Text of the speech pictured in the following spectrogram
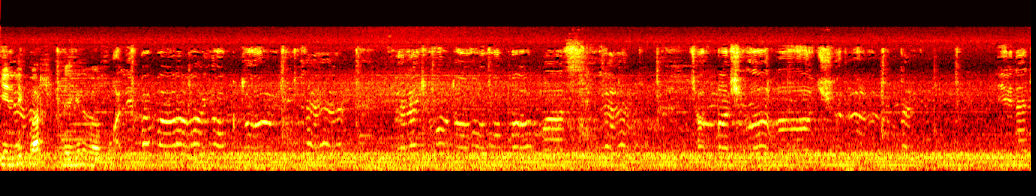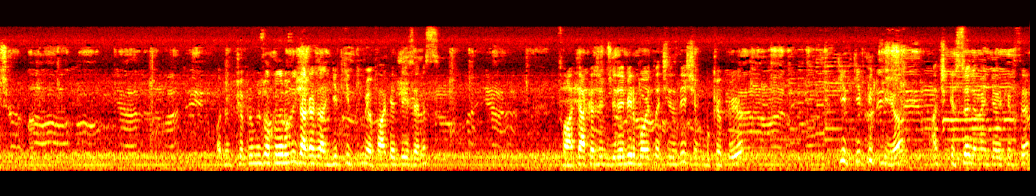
yenilik var. Bilginiz olsun. Bakın köprümüz o kadar uzun ki arkadaşlar git git gitmiyor fark ettiyseniz. Fatih arkadaşım birebir boyutla çizdiği için bu köprüyü git git bitmiyor. Açıkça söylemek gerekirse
